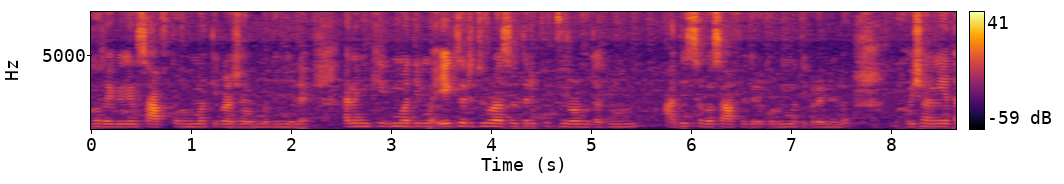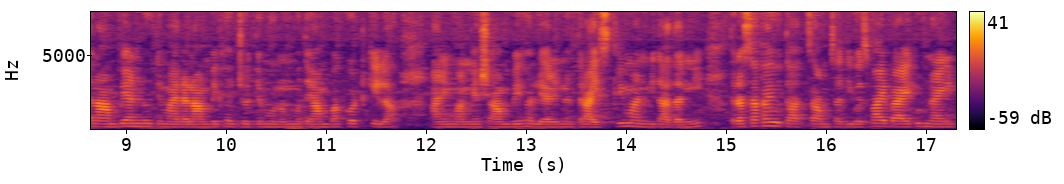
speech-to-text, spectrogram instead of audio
घरे वगैरे साफ करून मग तिकडच्या रूममध्ये नेलं आहे कारण की मध्ये मग एक जरी झुरळ असेल तरी खूप झुरळ होतात. म्हणून आधीच सगळं साफ वगैरे करून मग तिकडे नेलं. विशालने येताना आंबे आणले होते मायराला आंबे खायचे होते म्हणून मग ते आंबा कट केला. आणि मग आम्ही असे आंबे खाल्ले आणि नंतर आईस्क्रीम आणली दादांनी. तर असा काय होता आजचा आमचा दिवस. बाय बाय गुड नाईट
